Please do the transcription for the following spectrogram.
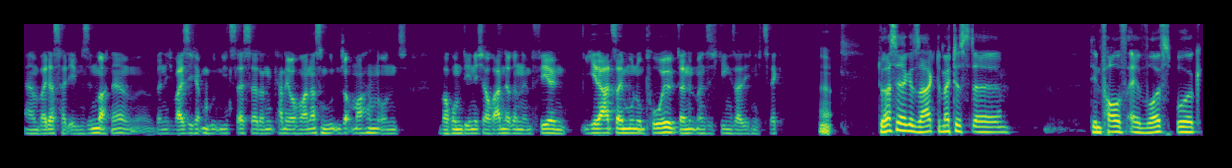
äh, weil das halt eben Sinn macht. Ne? Wenn ich weiß, ich habe einen guten Dienstleister, dann kann er auch woanders einen guten Job machen und warum den nicht auch anderen empfehlen. Jeder hat sein Monopol, dann nimmt man sich gegenseitig nichts weg. Ja. Du hast ja gesagt, du möchtest äh, den VfL Wolfsburg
